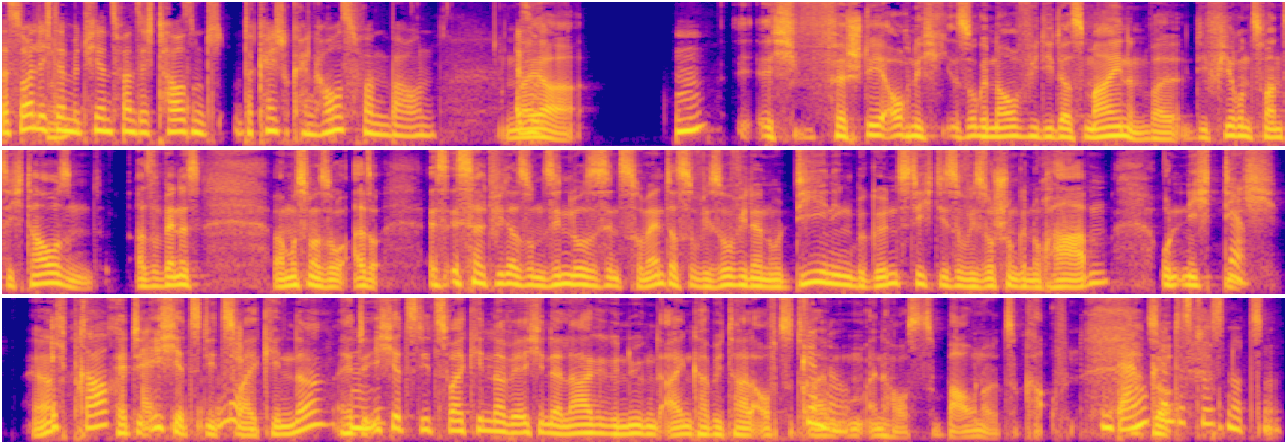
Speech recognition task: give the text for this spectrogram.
Was soll ich denn mit 24.000? Da kann ich doch kein Haus von bauen. Also, naja, hm? Ich verstehe auch nicht so genau, wie die das meinen, weil die 24.000, also wenn es, man muss mal so, also es ist halt wieder so ein sinnloses Instrument, das sowieso wieder nur diejenigen begünstigt, die sowieso schon genug haben und nicht dich. Ja. Ja? Ich brauche hätte ich jetzt die zwei Kinder, hätte mhm. ich jetzt die zwei Kinder, wäre ich in der Lage, genügend Eigenkapital aufzutreiben, genau. um ein Haus zu bauen oder zu kaufen. Und dann so. könntest du es nutzen.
